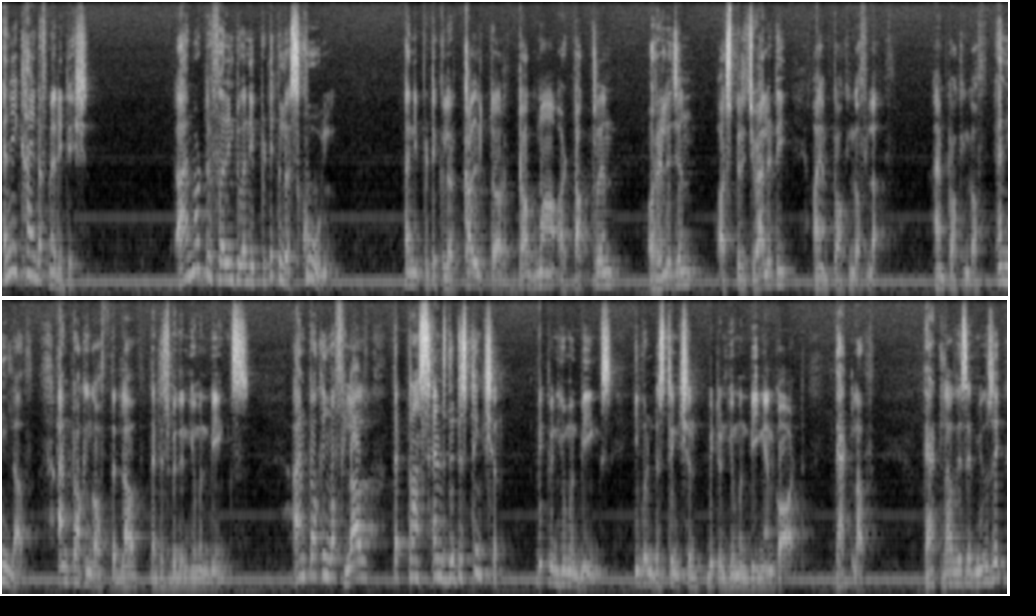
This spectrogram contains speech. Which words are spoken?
Any kind of meditation. I am not referring to any particular school, any particular cult or dogma or doctrine or religion or spirituality. I am talking of love. I am talking of any love. I am talking of the love that is within human beings. I am talking of love that transcends the distinction between human beings, even distinction between human being and God. That love. That love is a music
